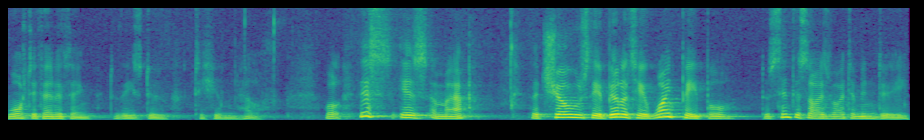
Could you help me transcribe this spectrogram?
what, if anything, do these do to human health? Well, this is a map that shows the ability of white people to synthesize vitamin D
